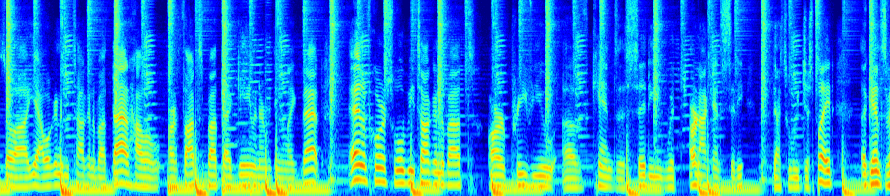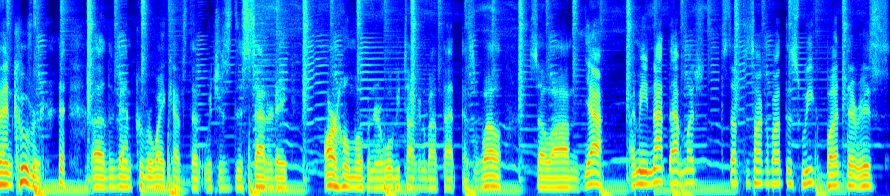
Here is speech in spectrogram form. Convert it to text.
So, uh, yeah, we're going to be talking about that, how our thoughts about that game and everything like that. And of course, we'll be talking about our preview of Kansas City, which, or not Kansas City, that's who we just played against Vancouver, uh, the Vancouver Whitecaps, that which is this Saturday, our home opener. We'll be talking about that as well. So, um, yeah, I mean, not that much stuff to talk about this week, but there is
